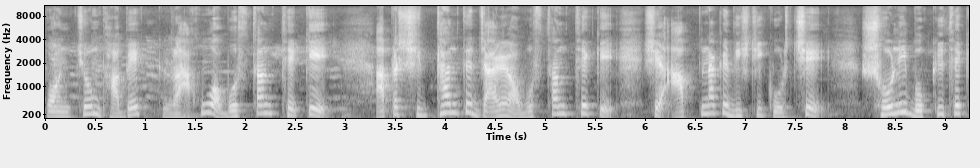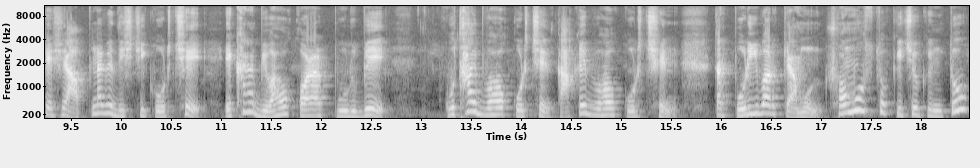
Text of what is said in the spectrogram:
পঞ্চম ভাবে রাহু অবস্থান থেকে, আপনার সিদ্ধান্তের জায়গায় অবস্থান থেকে সে আপনাকে দৃষ্টি করছে, শনি বকরি থেকে সে আপনাকে দৃষ্টি করছে, এখানে বিবাহ করার পূর্বে কোথায় বিবাহ করছেন, কাকে বিবাহ করছেন, তার পরিবার কেমন, সমস্ত কিছু কিন্তু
